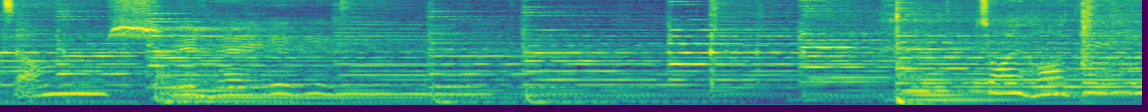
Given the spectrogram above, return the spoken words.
怎说起，在何地？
